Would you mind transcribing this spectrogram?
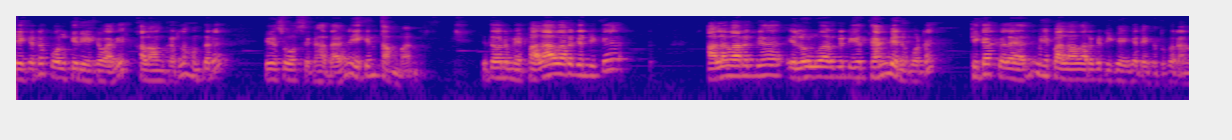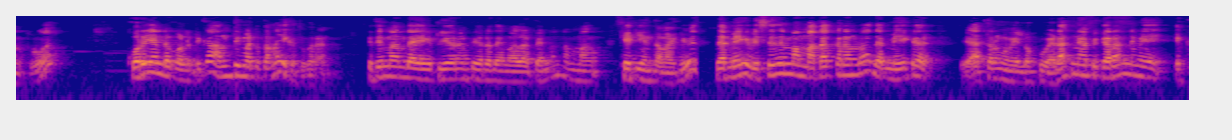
ඒකට පොල් කිරි එක වගේ කලවම් කරලා හොඳට ඒක සෝස් එක හදාගෙන ඒකෙන් තම්බන්න. එතකොට මේ පලා වර්ග ටික අල වර්ග එළවලු වර්ග ටික තැම්බෙනකොට ටිකක් වෙලා යද්දි මේ පලා වර්ග ටික එකට එකතු කරන්න පුළුවන්. කොරියන්ඩර් කොළ ටික අන්තිමට තමයි එකතු කරන්නේ. ඉතින් මම දැන් මේ පියවරෙන් පියවර දැන් ඔයාලට පෙන්නන්නම් මම කෙටියෙන් තමයි කිව්වේ. දැන් මේක විශේෂයෙන් මම මතක් කරනවා දැන් මේක ඇත්තටම මේ ලොකු වැඩක් නේ අපි කරන්නේ මේ එක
